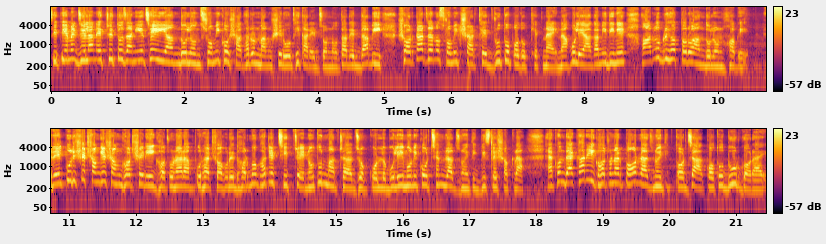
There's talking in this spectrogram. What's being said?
সিপিএমের জেলা নেতৃত্ব জানিয়েছে, এই আন্দোলন শ্রমিক ও সাধারণ মানুষের অধিকারের জন্য। তাদের দাবি, সরকার যেন শ্রমিক স্বার্থে দ্রুত পদক্ষেপ নেয়, না হলে আগামী দিনে আরও বৃহত্তর আন্দোলন হবে। রেল পুলিশের সঙ্গে সংঘর্ষের এই ঘটনা রামপুরহাট শহরে ধর্মঘটের চিত্রে নতুন মাত্রা যোগ করল বলেই মনে করছেন রাজনৈতিক বিশ্লেষকরা। এখন দেখার এই ঘটনার পর রাজনৈতিক তরজা কত দূর গড়ায়।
